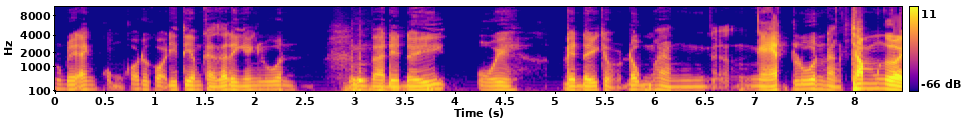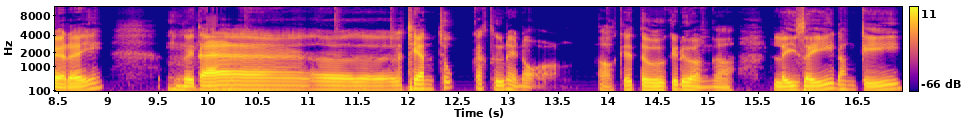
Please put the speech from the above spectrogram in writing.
lúc đấy anh cũng có được gọi đi tiêm cả gia đình anh luôn. Ừm. Và đến đấy, ôi, đến đấy, kiểu, đông hàng, ờ, nghẹt luôn, hàng trăm người ở đấy. Người Ừm. ta, ờ, chen chúc các thứ này nọ ở cái từ cái đường, ờ, lấy giấy đăng ký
